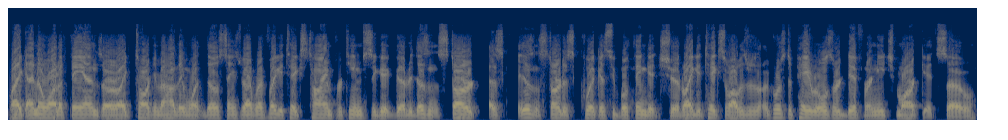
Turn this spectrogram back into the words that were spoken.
like I know a lot of fans are like talking about how they want those things back, but I feel like it takes time for teams to get good. It doesn't start as it doesn't start as quick as people think it should. Like it takes a while. Because of course, the payrolls are different in each market, so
